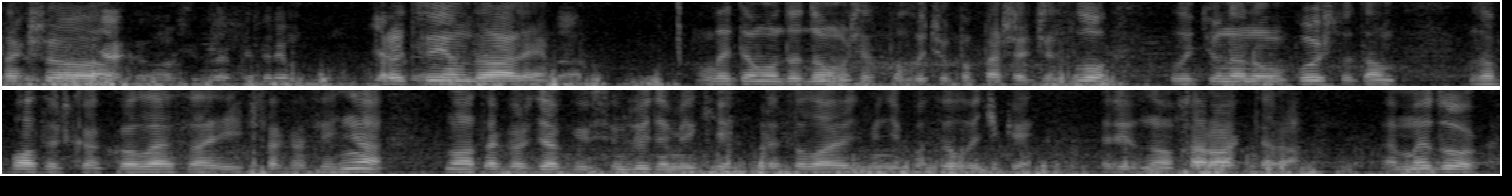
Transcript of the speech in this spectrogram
Так що Дякую вам всім за підтримку. Працюємо далі. да. летимо додому, зараз полечу по перше число, летю на нову пошту, там запасочка, колеса і всяка фігня. Ну а також дякую всім людям, які присилають мені посилочки різного характеру. Медок,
